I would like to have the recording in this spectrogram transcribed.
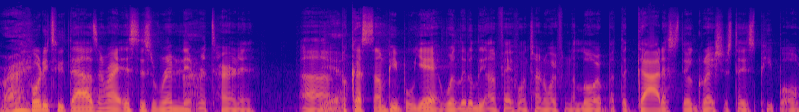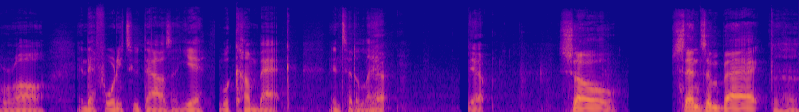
Right. 42,000, right? It's this remnant returning. Uh, Yeah. Because some people, yeah, were literally unfaithful and turned away from the Lord, but the God is still gracious to his people overall. And that 42,000, yeah, will come back into the land. Yep. Yep. So sends him back. Uh-huh.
